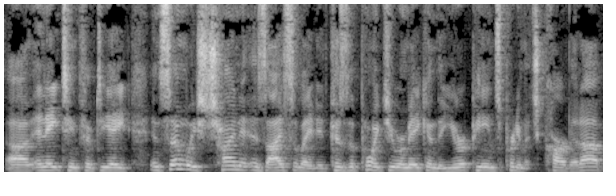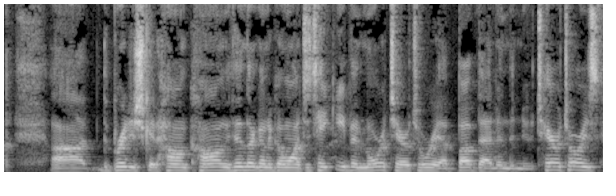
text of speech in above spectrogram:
uh, in 1858. In some ways, China is isolated because the point you were making, the Europeans pretty much carve it up. Uh, the British get Hong Kong. Then they're going to go on to take even more territory above that in the new territories.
